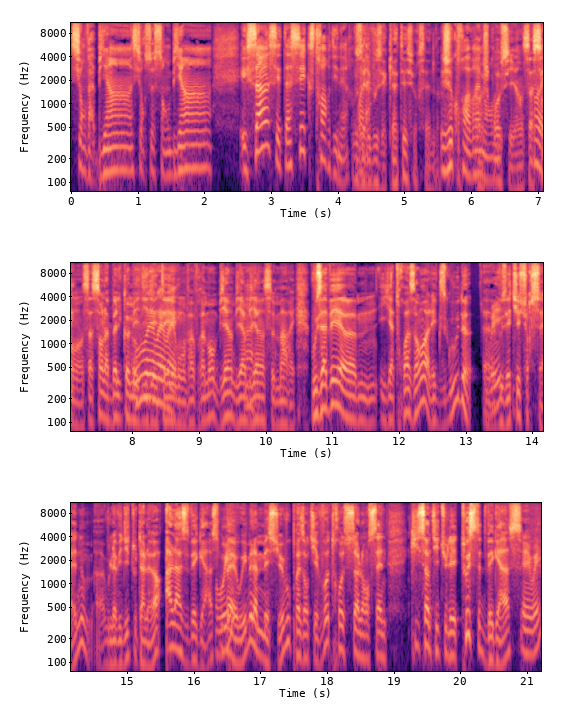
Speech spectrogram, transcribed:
si on va bien, si on se sent bien. Et ça, c'est assez extraordinaire. Vous voilà. allez vous éclater sur scène. Je crois vraiment. Ah, je crois ouais. aussi. Hein. Ça ouais. sent, ça sent la belle comédie ouais, d'été où on va vraiment bien, bien, bien se marrer. Vous avez, euh, il y a trois ans, Alex Good, euh, oui. vous étiez sur scène. Vous l'avez dit tout à l'heure, à Las Vegas. Oui. Mais oui, mesdames, messieurs, vous présentiez votre seul en scène qui s'intitulait Twisted Vegas. Et oui.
